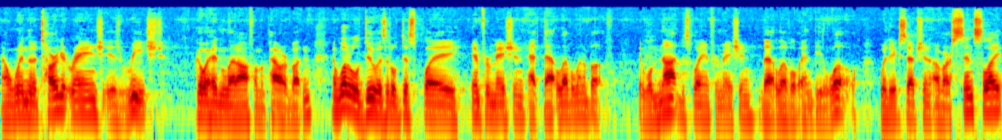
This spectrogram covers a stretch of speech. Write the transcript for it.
Now when the target range is reached, go ahead and let off on the power button. And what it'll do is it'll display information at that level and above. It will not display information that level and below, with the exception of our sense light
